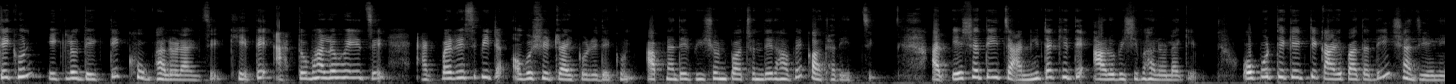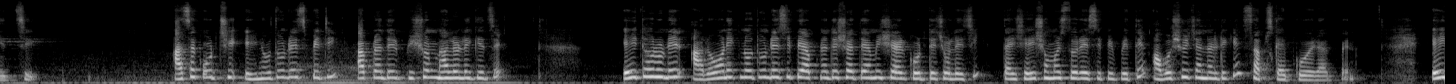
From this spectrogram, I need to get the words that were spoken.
দেখুন, এগুলো দেখতে খুব ভালো লাগছে। খেতে এত ভালো হয়েছে। একবার রেসিপিটা অবশ্যই ট্রাই করে দেখুন। আপনাদের ভীষণ পছন্দের হবে কথা দিচ্ছি। আর এর সাথে এই চাটনিটা খেতে আরও বেশি ভালো লাগে। ওপর থেকে একটি কারি পাতা দিয়ে সাজিয়ে নিচ্ছি। আশা করছি এই নতুন রেসিপিটি আপনাদের ভীষণ ভালো লেগেছে। এই ধরনের আরও অনেক নতুন রেসিপি আপনাদের সাথে আমি শেয়ার করতে চলেছি। তাই সেই সমস্ত রেসিপি পেতে অবশ্যই চ্যানেলটিকে সাবস্ক্রাইব করে রাখবেন। এই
